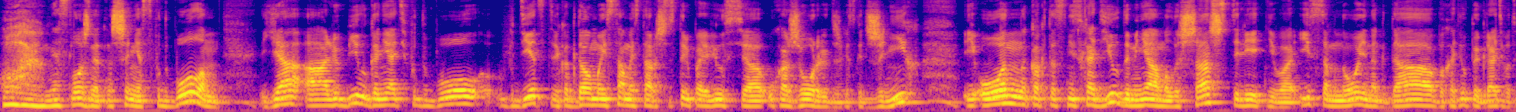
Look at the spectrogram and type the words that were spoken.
Ой, у меня сложные отношения с футболом. Я а, любил гонять футбол в детстве, когда у моей самой старшей сестры появился ухажер, или даже, как сказать, жених, и он как-то снисходил до меня, малыша шестилетнего, и со мной иногда выходил поиграть, вот,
